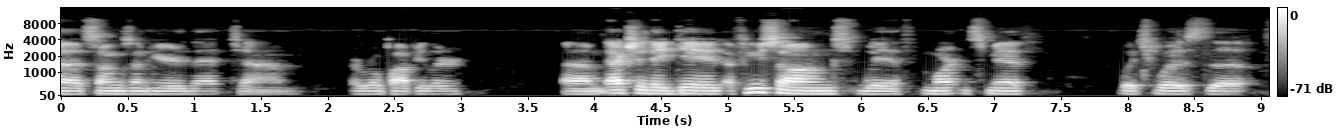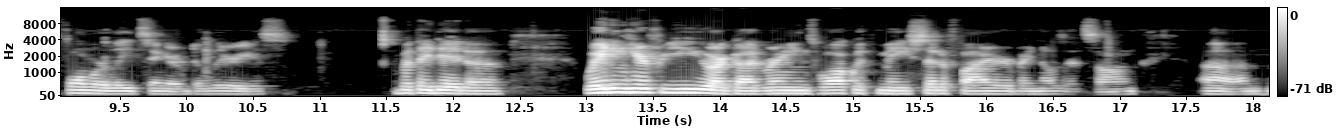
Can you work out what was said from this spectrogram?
uh, songs on here that um, are real popular. Um, actually, they did a few songs with Martin Smith, which was the former lead singer of Delirious. But they did uh, "Waiting Here for You," "Our God Reigns," "Walk with Me," "Set a Fire." Everybody knows that song. Um,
